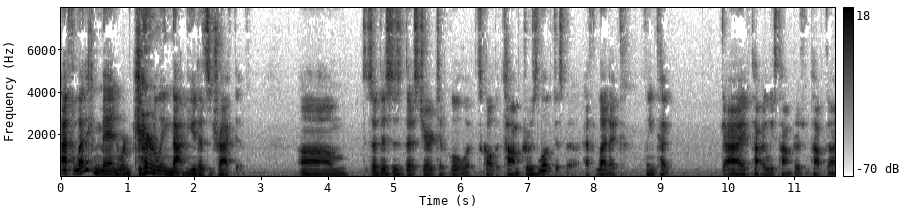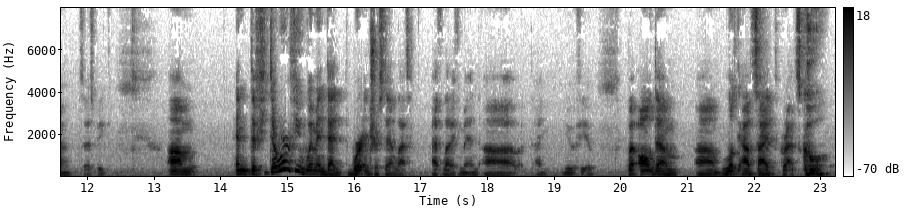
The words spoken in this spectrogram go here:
athletic men were generally not viewed as attractive. Um, so this is the stereotypical what's called the Tom Cruise look, just the athletic, clean cut guy, at least Tom Cruise from Top Gun, so to speak. Um, and the, there were a few women that were interested in athletic men. Uh, I knew a few, but all of them um, looked outside grad school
